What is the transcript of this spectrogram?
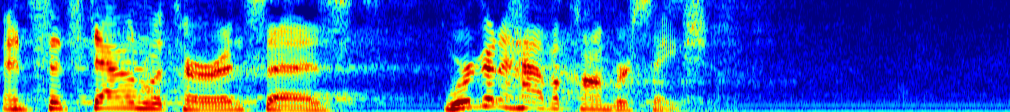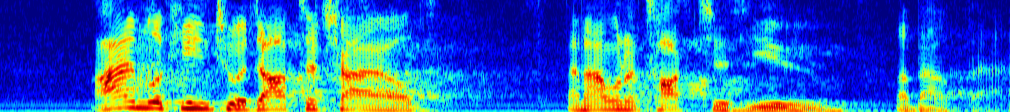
and sits down with her and says, We're going to have a conversation. I'm looking to adopt a child, and I want to talk to you about that.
